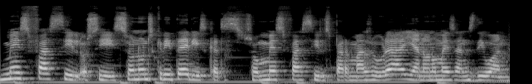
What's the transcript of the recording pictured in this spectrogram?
més fàcil, o sigui, són uns criteris que són més fàcils per mesurar, ja no només ens diuen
